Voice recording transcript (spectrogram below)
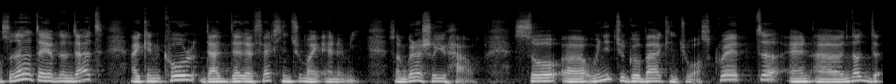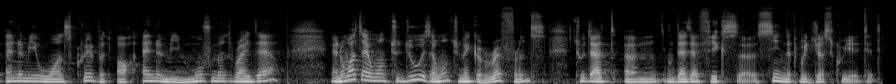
So now that I have done that, I can call that dead fx into my enemy. So I'm going to show you how. So uh, we need to go back into our script and uh, not the enemy one script, but our enemy movement right there. And what I want to do is I want to make a reference to that um, dead fx uh, scene that we just created.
